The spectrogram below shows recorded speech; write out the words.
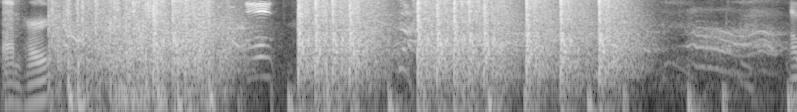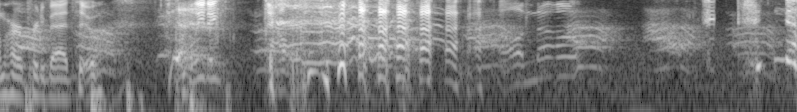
I'm hurt. I'm hurt pretty bad too. I'm bleeding. oh no. no.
